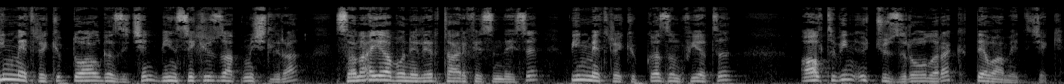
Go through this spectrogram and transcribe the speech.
1000 metreküp doğalgaz için 1860 lira, sanayi aboneleri tarifesinde ise 1000 metreküp gazın fiyatı 6300 lira olarak devam edecek.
